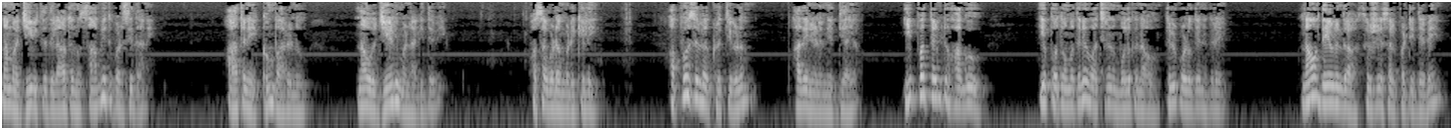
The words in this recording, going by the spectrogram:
ನಮ್ಮ ಜೀವಿತದಲ್ಲಿ ಆತನು ಸಾಬೀತುಪಡಿಸಿದ್ದಾನೆ. ಆತನೇ ಕುಂಬಾರನು, ನಾವು ಜೇಡಿಮಣ್ಣಾಗಿದ್ದೇವೆ. ಹೊಸ ಒಡಂಬಡಿಕೆಯಲ್ಲಿ ಅಪ್ಪೋಸಲ ಕೃತ್ಯಗಳು ಹದಿನೇಳನೇ ಅಧ್ಯಾಯ ಇಪ್ಪತ್ತೆಂಟು ಹಾಗೂ ಇಪ್ಪತ್ತೊಂಬತ್ತನೇ ವಚನದ ಮೂಲಕ ನಾವು ತಿಳ್ಕೊಳ್ಳುವುದೇನೆಂದರೆ, ನಾವು ದೇವರಿಂದ ಸೃಷ್ಟಿಸಲ್ಪಟ್ಟಿದ್ದೇವೆ.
